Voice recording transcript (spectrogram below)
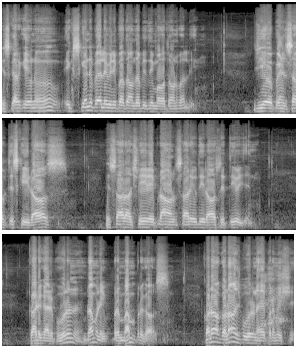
ਇਸ ਕਰਕੇ ਉਹਨੂੰ ਇੱਕ ਸਕਿੰਟ ਪਹਿਲੇ ਵੀ ਨਹੀਂ ਪਤਾ ਹੁੰਦਾ ਵੀ ਦੀ ਮੌਤ ਆਉਣ ਵਾਲੀ। ਜੀਵ ਪਿੰਡ ਸਭ ਤਿਸ ਕੀ ਰਾਸ। ਇਹ ਸਾਰਾ ਸਰੀਰ, ਇਹ ਪ੍ਰਾਣ, ਸਾਰੇ ਉਹਦੀ ਰਾਸ ਦਿੱਤੀ ਹੋਈ ਹੈ। ਕੜ ਕੜ ਪੂਰਨ ਬ੍ਰਹਮ ਨਹੀਂ ਬ੍ਰਹਮ ਪ੍ਰਕਾਸ਼ ਕੜਾ ਕੜਾ ਪੂਰਨ ਹੈ ਪਰਮੇਸ਼ਰ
